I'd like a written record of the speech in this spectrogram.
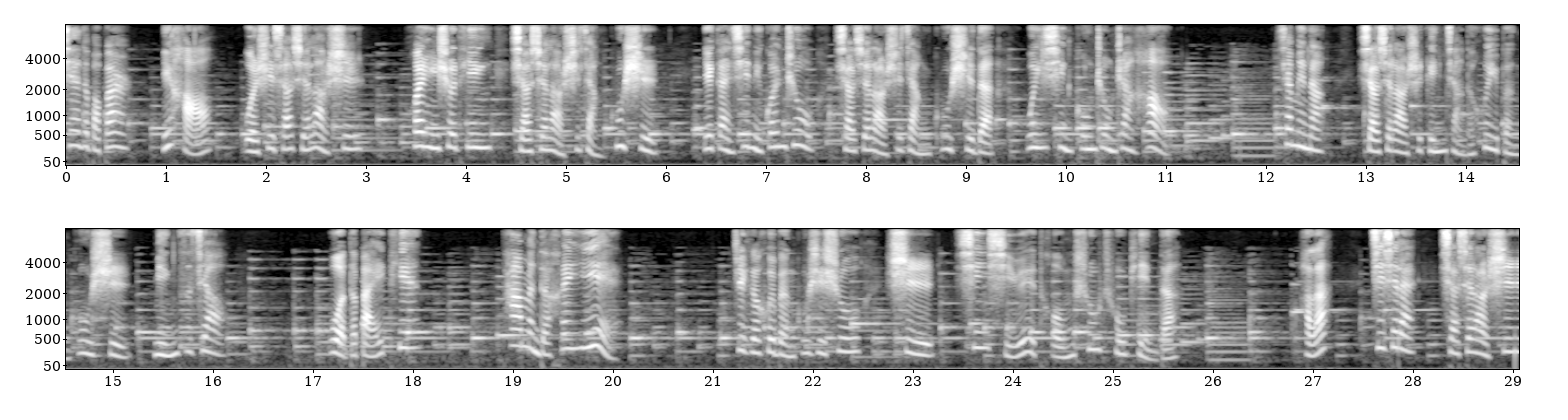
亲爱的宝贝儿，你好，我是小雪老师，欢迎收听小雪老师讲故事，也感谢你关注小雪老师讲故事的微信公众账号。下面呢，小雪老师给你讲的绘本故事名字叫《我的白天，他们的黑夜》。这个绘本故事书是新喜悦童书出品的。好了，接下来小雪老师。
